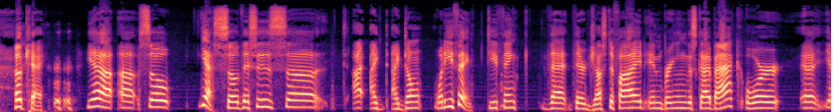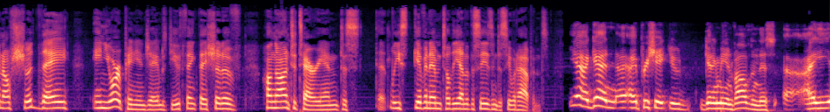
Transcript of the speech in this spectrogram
okay. yeah. Uh, so yes. So this is. Uh, I I I don't. What do you think? Do you think that they're justified in bringing this guy back, or uh, you know, should they, in your opinion, James, do you think they should have hung on to Therrien to s- at least given him till the end of the season to see what happens? Yeah, again, I, appreciate you getting me involved in this. Uh, I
